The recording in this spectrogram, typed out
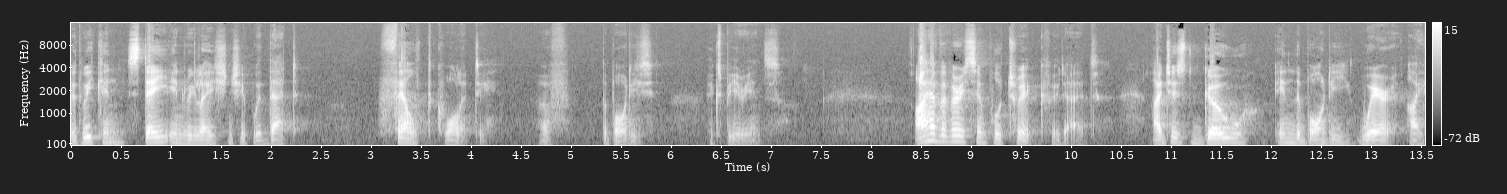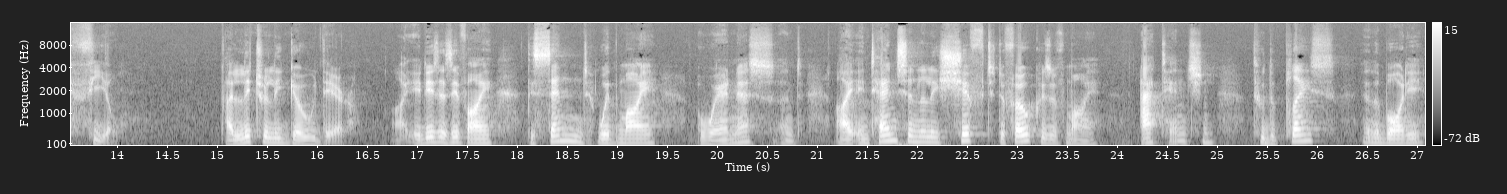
that we can stay in relationship with that felt quality of the body's experience. I have a very simple trick for that. I just go in the body where I feel. I literally go there. It is as if I descend with my awareness and I intentionally shift the focus of my attention to the place in the body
